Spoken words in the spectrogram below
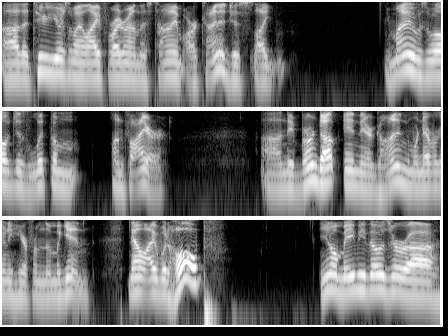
Uh, the two years of my life right around this time are kind of just like you might as well have just lit them on fire. Uh, and they burned up and they're gone, and we're never going to hear from them again. Now, I would hope, you know, maybe those are, uh,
